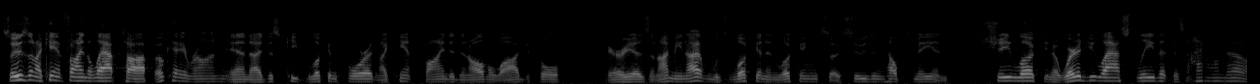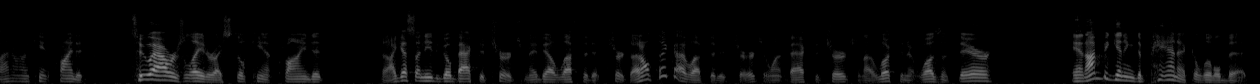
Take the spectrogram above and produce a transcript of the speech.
Susan, I can't find the laptop. Okay, Ron, and I just keep looking for it, and I can't find it in all the logical areas. And I mean, I was looking and looking, so Susan helped me, and she looked. You know, where did you last leave it? This, I don't know. I don't know. I can't find it. Two hours later, I still can't find it. I guess I need to go back to church. Maybe I left it at church. I don't think I left it at church. I went back to church and I looked and it wasn't there. And I'm beginning to panic a little bit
